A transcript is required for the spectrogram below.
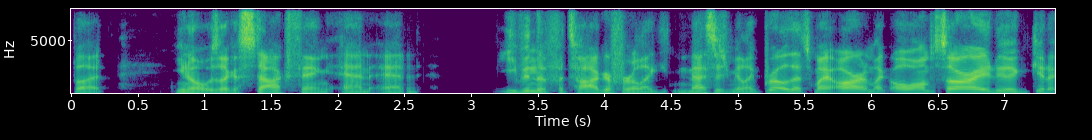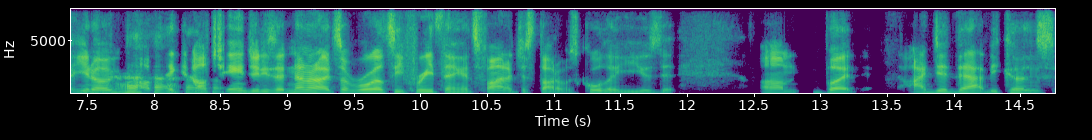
But, you know, it was like a stock thing. And, and even the photographer like messaged me like, bro, that's my art. I'm like, oh, I'm sorry to get, you know, I'll take it, I'll change it. He said, no, no, no, it's a royalty free thing. It's fine. I just thought it was cool that you used it. Um, but I did that because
